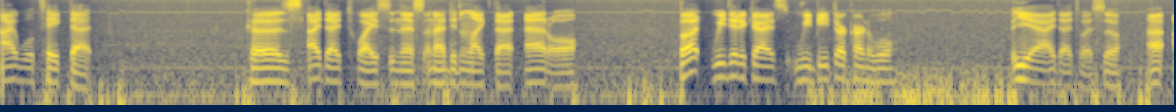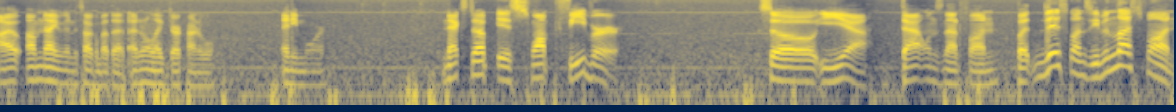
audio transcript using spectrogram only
I will take that. Because I died twice in this, and I didn't like that at all. But we did it, guys. We beat Dark Carnival. Yeah, I died twice, so I, I, I'm not even to talk about that. I don't like Dark Carnival anymore. Next up is Swamp Fever. So, yeah, that one's not fun. But this one's even less fun.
